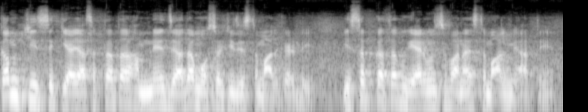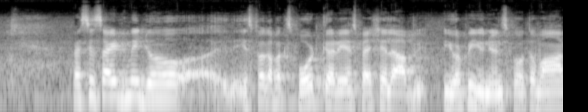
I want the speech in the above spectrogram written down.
कम चीज़ से किया जा सकता था, हमने ज़्यादा मौसर चीज़ इस्तेमाल कर ली। ये सब का सब गैर मुनसिफाना इस्तेमाल में आते हैं। पेस्टिसाइड में जो, इस वक्त आप एक्सपोर्ट कर रहे हैं, स्पेशल आप यूरोपीय यूनियंस को तो वहाँ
